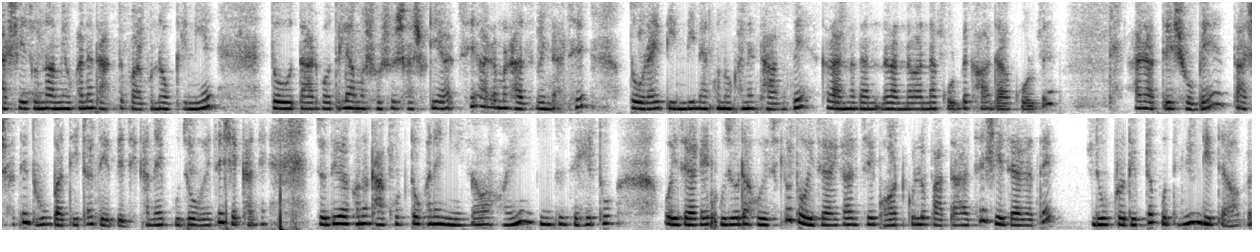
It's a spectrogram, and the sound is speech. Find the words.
আর সেই জন্য আমি ওখানে থাকতে পারব না ওকে নিয়ে। তো তার বদলে আমার শ্বশুর শাশুড়ি আছে আর আমার হাজব্যান্ড আছে। তো ওরাই তিন দিন এখন ওখানে থাকবে, রান্না রান্না বান্না করবে, খাওয়া দাওয়া করবে আর রাত্রে শোবে। তার সাথে ধূপবাতিটা দেবে, যেখানে পুজো হয়েছে সেখানে। যদিও এখনও ঠাকুর তো ওখানে নিয়ে যাওয়া হয়নি, কিন্তু যেহেতু ওই জায়গায় পুজোটা হয়েছিল, তো ওই জায়গার যে ঘটগুলো পাতা আছে, সেই জায়গাতে ধূপ প্রদীপটা প্রতিদিন দিতে হবে।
